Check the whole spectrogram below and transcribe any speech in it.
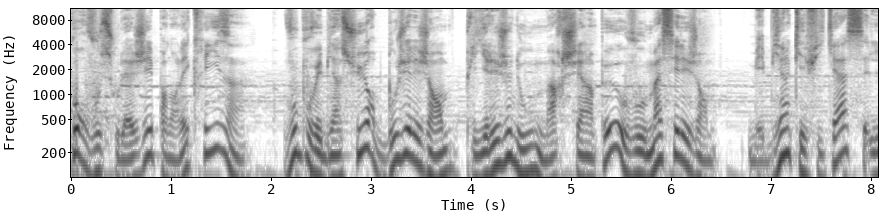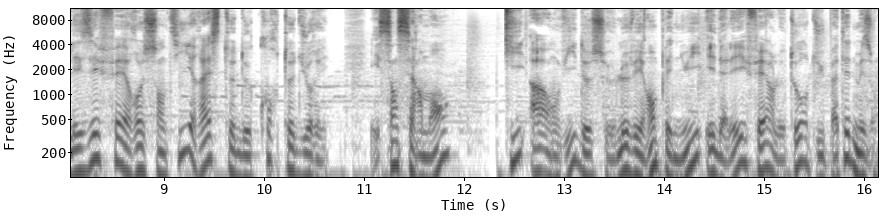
Pour vous soulager pendant les crises, vous pouvez bien sûr bouger les jambes, plier les genoux, marcher un peu ou vous masser les jambes. Mais bien qu'efficaces, les effets ressentis restent de courte durée. Et sincèrement, qui a envie de se lever en pleine nuit et d'aller faire le tour du pâté de maison?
